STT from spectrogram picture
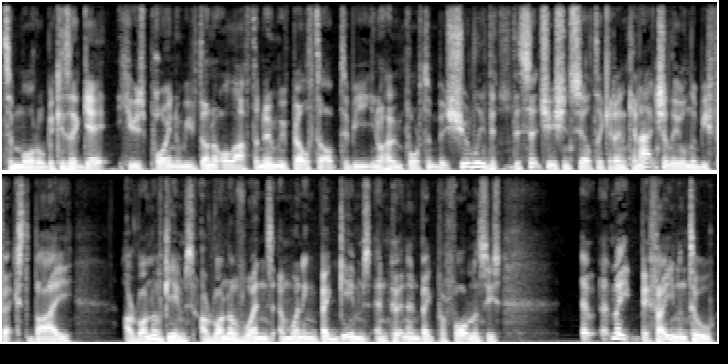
tomorrow? Because I get Hugh's point, and we've done it all afternoon. We've built it up to be, you know, how important. But surely the, the situation Celtic are in can actually only be fixed by a run of games, a run of wins, and winning big games and putting in big performances. It, it might be fine until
